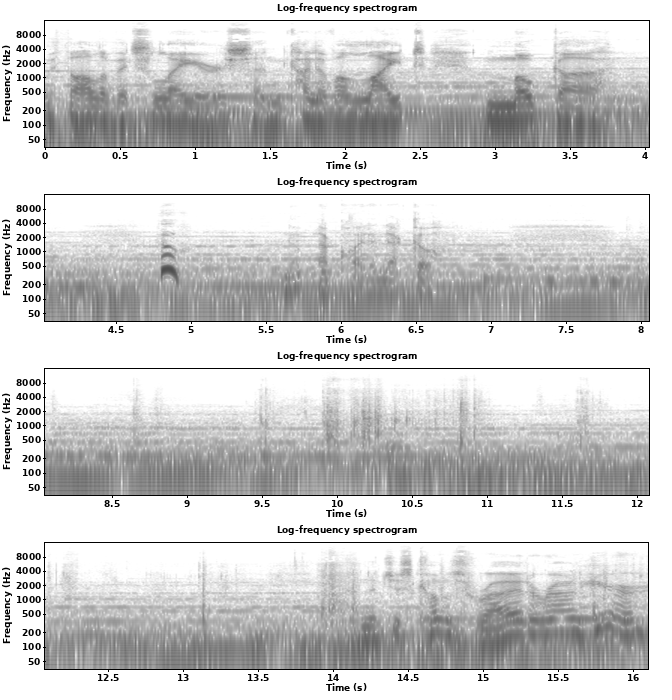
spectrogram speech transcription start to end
with all of its layers and kind of a light mocha. Whew. Nope, not quite an echo. And it just comes right around here.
